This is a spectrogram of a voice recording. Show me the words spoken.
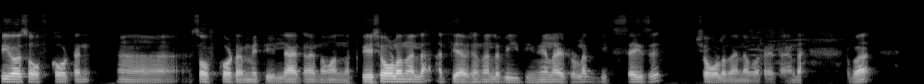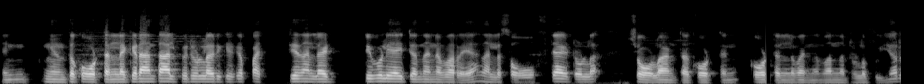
pure soft cotton soft cotton material മെറ്റീരിയലായിട്ടാണ് വന്നിട്ട് ഈ ഷോളൊന്നല്ല അത്യാവശ്യം നല്ല വീതി നീളമായിട്ടുള്ള ബിഗ് സൈസ് ഷോൾ തന്നെ പറയട്ടെ കണ്ട. അപ്പോൾ ഇങ് ഇങ്ങനത്തെ കോട്ടണിലൊക്കെ ഇടാൻ താല്പര്യമുള്ളവർക്കൊക്കെ പറ്റിയ നല്ല അടിപൊളി ഐറ്റം തന്നെ പറയാം. നല്ല സോഫ്റ്റ് ആയിട്ടുള്ള ഷോളാണ് കേട്ടോ കോട്ടൺ കോട്ടണിൽ വന്ന് വന്നിട്ടുള്ള പ്യുവർ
